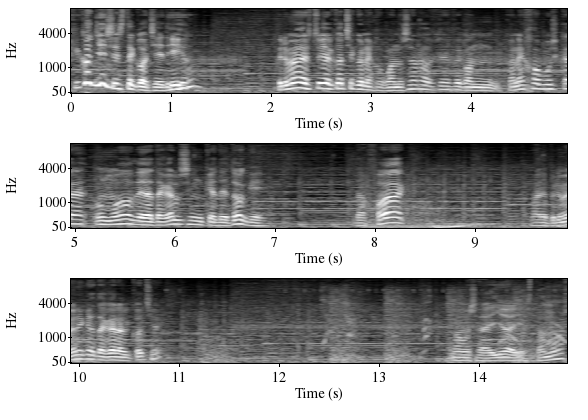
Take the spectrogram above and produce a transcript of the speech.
¿Qué coche es este coche, tío? Primero destruye el coche conejo. Cuando salga el jefe con conejo, busca un modo de atacarlo sin que te toque. The fuck? Vale, primero hay que atacar al coche. Vamos a ello, ahí estamos.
